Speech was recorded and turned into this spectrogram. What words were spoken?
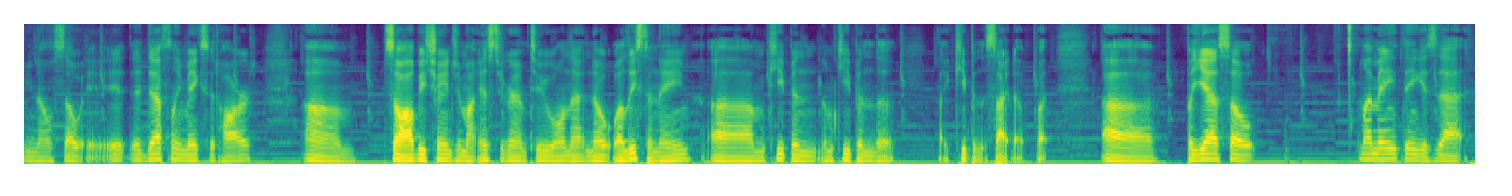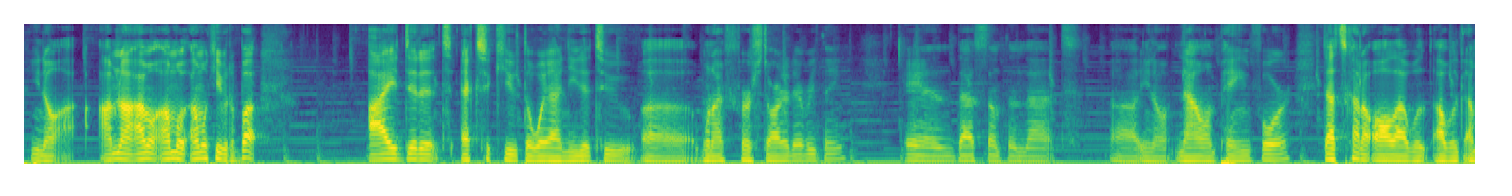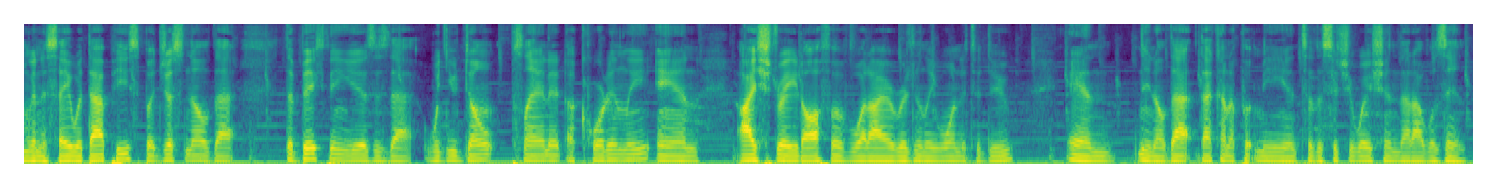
you know? So it, it definitely makes it hard. Um, so i'll be changing my instagram too on that note at least the name. Uh, i'm keeping i'm keeping the like keeping the site up but uh but yeah so my main thing is that you know I, am not i'm a, I'm a, I'm gonna keep it a buck I didn't execute the way I needed to uh, when I first started everything, and that's something that uh, you know now I'm paying for. That's kind of all I would I would I'm gonna say with that piece. But just know that the big thing is is that when you don't plan it accordingly, and I strayed off of what I originally wanted to do, and you know that that kind of put me into the situation that I was in.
